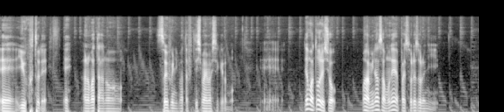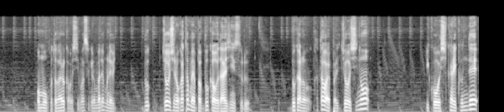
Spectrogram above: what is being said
えー、いうことで、えあのまたあのそういうふうにまた振ってしまいましたけども、えー、でもどうでしょう。まあ皆さんもね、やっぱりそれぞれに思うことがあるかもしれませんけど、まあでもね、上司の方もやっぱ部下を大事にする。部下の方はやっぱり上司の意向をしっかり組んで、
